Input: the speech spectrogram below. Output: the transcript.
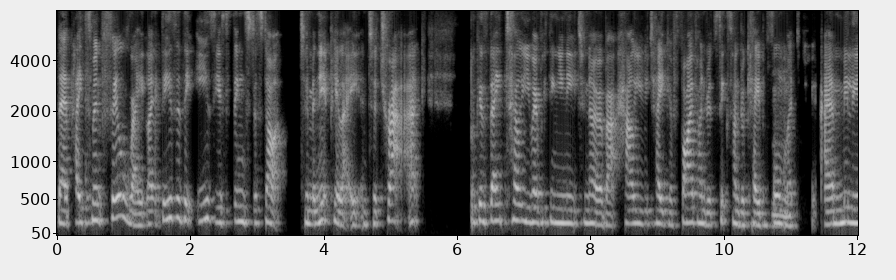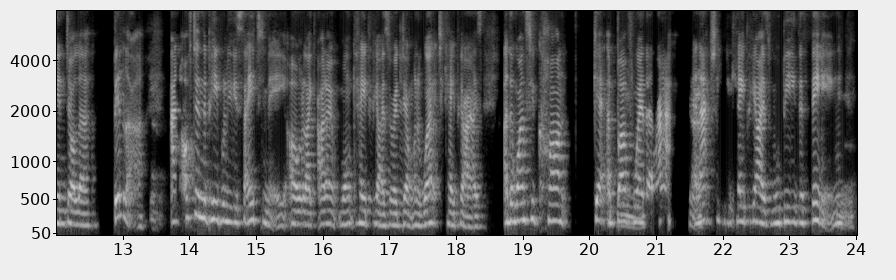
their placement fill rate. Like these are the easiest things to start to manipulate and to track because they tell you everything you need to know about how you take a 500, 600K performer mm. to a million dollar biller. Yeah. And often the people who say to me, oh, like, I don't want KPIs or I don't want to work to KPIs are the ones who can't get above mm. where they're at. Yeah. And actually, the KPIs will be the thing mm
